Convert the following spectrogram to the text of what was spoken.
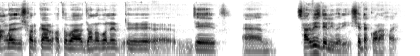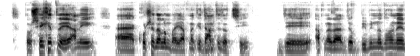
বাংলাদেশ সরকার অথবা জনগণের যে সার্ভিস ডেলিভারি সেটা করা হয়। তো সেক্ষেত্রে আমি খোরশেদ আলম ভাই আপনাকে জানতে চাচ্ছি যে আপনারা যে, বিভিন্ন ধরনের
